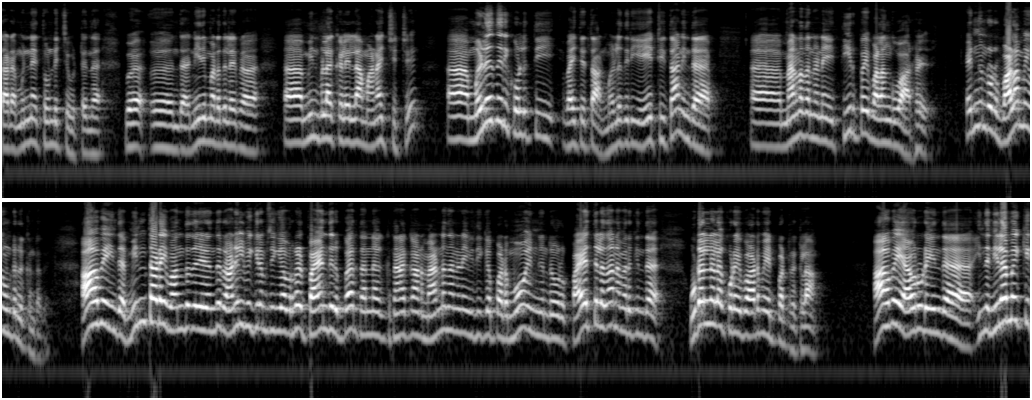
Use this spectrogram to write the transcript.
தட மின்னை துண்டிச்சு விட்டு இந்த இந்த நீதிமன்றத்தில் இருக்கிற மின் விளக்குகள் எல்லாம் அணைச்சிட்டு மெழுதிரி கொளுத்தி வைத்துத்தான் மெழுதிரியை ஏற்றித்தான் இந்த மரண தண்டனை தீர்ப்பை வழங்குவார்கள் என்கின்ற ஒரு வளமை ஒன்று இருக்கின்றது. ஆகவே இந்த மின்தடை வந்ததிலிருந்து ரணில் விக்ரம்சிங் அவர்கள் பயந்திருப்பார் தனக்கு தனக்கான மரண தண்டனை விதிக்கப்படுமோ என்கின்ற ஒரு பயத்தில் தான் அவருக்கு இந்த உடல்நல குறைபாடும் ஏற்பட்டிருக்கலாம். ஆகவே அவருடைய இந்த இந்த நிலைமைக்கு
